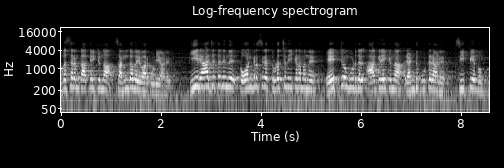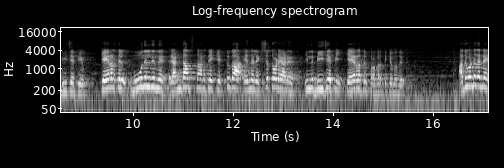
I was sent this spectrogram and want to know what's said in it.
അവസരം കാത്തിരിക്കുന്ന സംഘപരിവാർ കൂടിയാണ്. ഈ രാജ്യത്ത് നിന്ന് കോൺഗ്രസിനെ തുടച്ചു നീക്കണമെന്ന് ഏറ്റവും കൂടുതൽ ആഗ്രഹിക്കുന്ന രണ്ട് കൂട്ടരാണ് സി പി എമ്മും ബി ജെ പിയും. കേരളത്തിൽ മൂന്നിൽ നിന്ന് രണ്ടാം സ്ഥാനത്തേക്ക് എത്തുക എന്ന ലക്ഷ്യത്തോടെയാണ് ഇന്ന് ബി ജെ പി കേരളത്തിൽ പ്രവർത്തിക്കുന്നത്. അതുകൊണ്ട് തന്നെ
